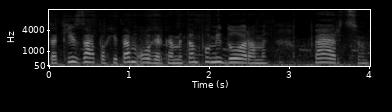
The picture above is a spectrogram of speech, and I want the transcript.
Такі запахи, там огірками, там помідорами, перцем.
